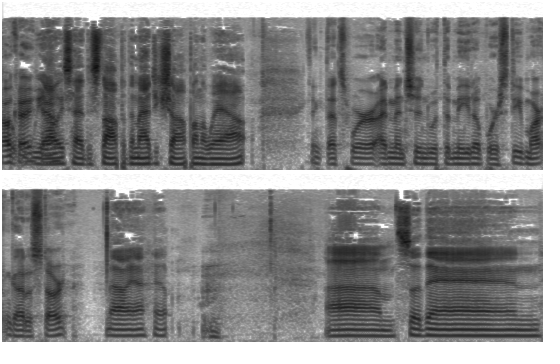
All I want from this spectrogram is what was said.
Okay, we yeah. always had to stop at the Magic Shop on the way out. I think that's where I mentioned with the meetup where Steve Martin got his start. Oh yeah, yep. Um, so then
